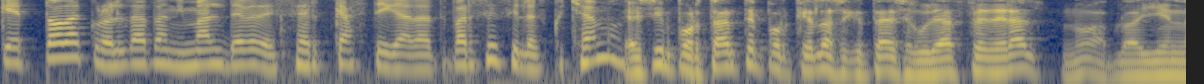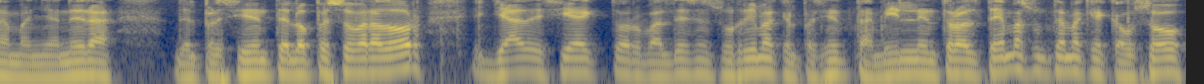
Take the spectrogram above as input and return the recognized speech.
que toda crueldad animal debe de ser castigada. ¿Te parece si la escuchamos? Es importante porque es la secretaria de Seguridad Federal, ¿no? Habló ahí en la mañanera del presidente López Obrador. Ya decía Héctor Valdés en su rima que el presidente también le entró al tema. Es un tema que causó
